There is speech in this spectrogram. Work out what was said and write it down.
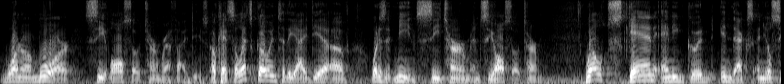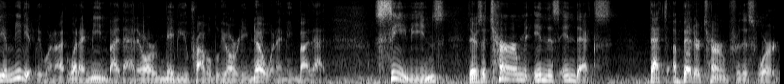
one or more see also term ref IDs. Okay, so let's go into the idea of what does it mean, see term and see also term? Well, scan any good index and you'll see immediately what I, what I mean by that, or maybe you probably already know what I mean by that. See means there's a term in this index that's a better term for this word.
